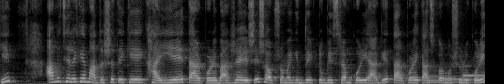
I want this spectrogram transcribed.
কি। আমি ছেলেকে মাদ্রাসা থেকে খাইয়ে তারপরে বাসায় এসে সব সময় কিন্তু একটু বিশ্রাম করি আগে, তারপরে কাজকর্ম শুরু করি।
